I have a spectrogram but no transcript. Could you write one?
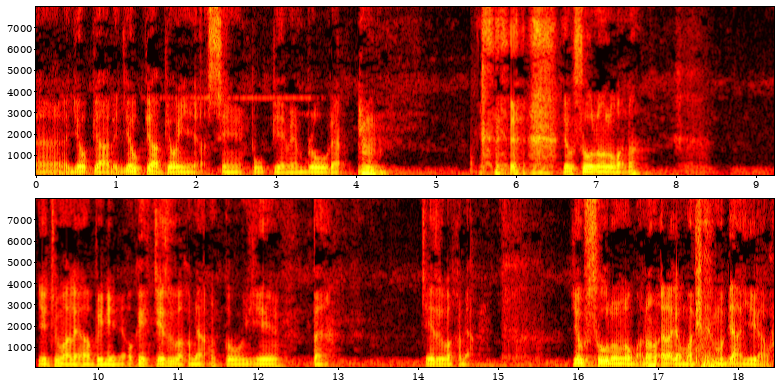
န်ရုပ်ပြတယ်ရုပ်ပြပြောရင်အစင်ပူပြေမယ် bro တဲ့ရုပ်ဆိုးလုံးလို့ပါနော် YouTube မှာလည်းအားပေးနေတယ် okay ကျေးဇူးပါခင်ဗျကိုရေးဗန်ကျေးဇူးပါခင်ဗျရုပ်ဆိုးလုံးလို့ပါနော်အဲ့ဒါကြောင့်မပြမပြရေးတာပါ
